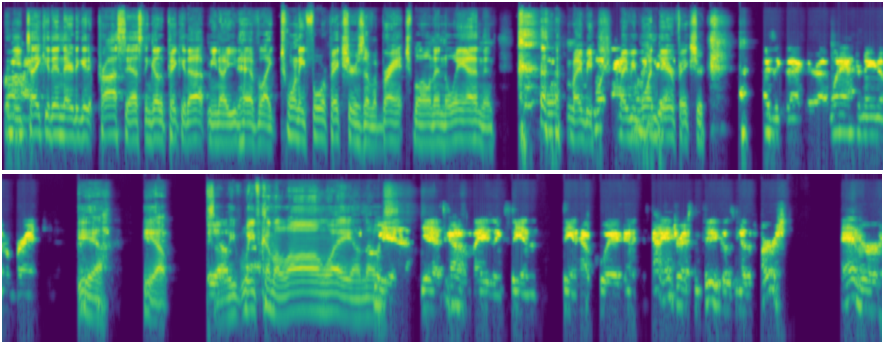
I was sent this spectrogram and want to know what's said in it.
When right. you take it in there to get it processed and go to pick it up, you know you'd have like twenty four pictures of a branch blown in the wind and maybe one, maybe one, one deer yeah. picture. That's exactly right. One afternoon of a branch. Yeah, yeah. So we've we've come a long way on oh, those. yeah, yeah. It's kind of amazing seeing seeing how quick, and it's kind of interesting too because you know the first ever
